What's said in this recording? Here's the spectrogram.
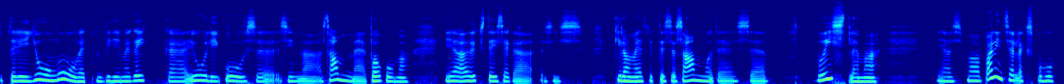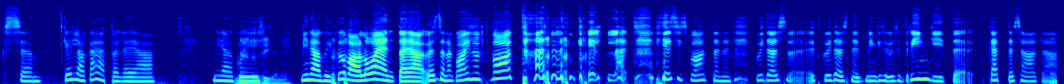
et oli You Move, et me pidime kõik äh, juulikuus äh, sinna samme koguma ja üksteisega siis kilomeetrites ja sammudes võistlema ja siis ma panin selleks puhuks äh, kella käe peale ja mina kui mina kui kõva loendaja, ühesõnaga ainult vaatan kella ja siis vaatan, et kuidas, et kuidas need mingisugused ringid kätte saada.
